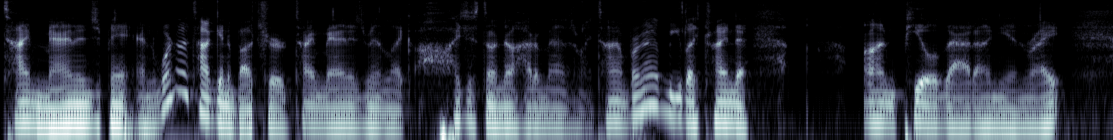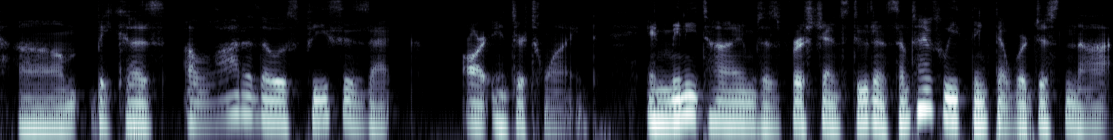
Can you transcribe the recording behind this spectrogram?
time management. And we're not talking about your time management like, oh, I just don't know how to manage my time. We're going to be like trying to unpeel that onion, right? Um, because a lot of those pieces that are intertwined. And many times, as first gen students, sometimes we think that we're just not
